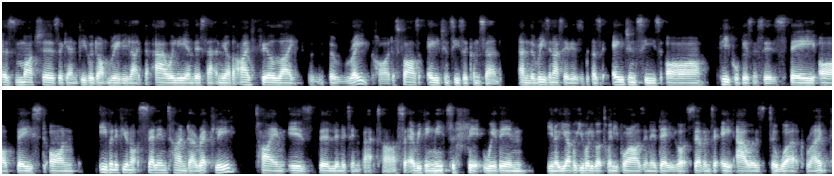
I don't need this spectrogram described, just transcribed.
as much as again people don't really like the hourly and this that and the other i feel like the rate card as far as agencies are concerned and the reason i say this is because agencies are people businesses. They are based on, even if you're not selling time directly, time is the limiting factor. So everything needs to fit within, you know, you have you've only got 24 hours in a day, you've got seven to eight hours to work, right?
